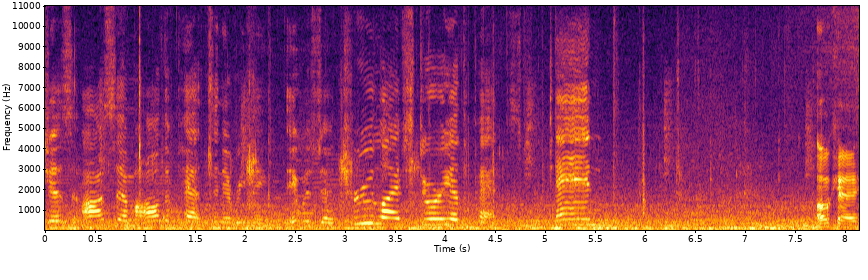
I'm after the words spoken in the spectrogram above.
just awesome, all the pets and everything. It was a true life story of the pets. 10. Okay.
